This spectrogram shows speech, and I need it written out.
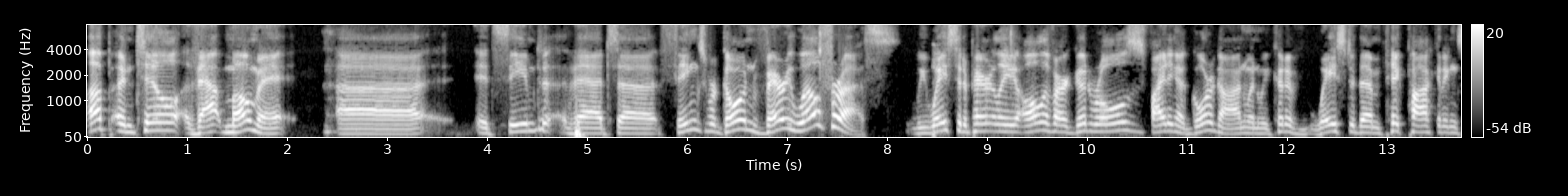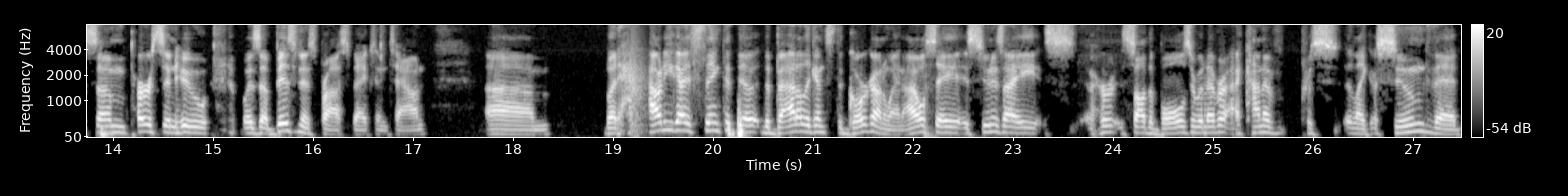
up until that moment, uh, it seemed that uh, things were going very well for us. We wasted apparently all of our good rolls fighting a Gorgon when we could have wasted them pickpocketing some person who was a business prospect in town. Um, but how do you guys think that the, the battle against the Gorgon went? I will say, as soon as I heard, saw the bowls or whatever, I kind of pres- like assumed that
